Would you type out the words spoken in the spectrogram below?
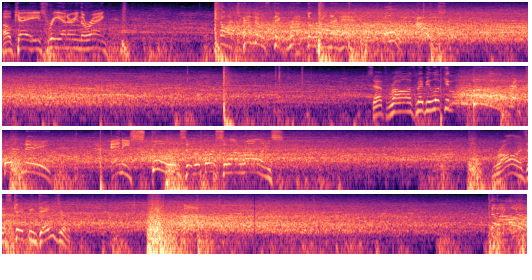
Okay, he's re-entering the ring. Oh, kendo stick wrapped around their head. Oh, ouch! Seth Rollins may be looking... scores a reversal on Rollins. Rollins escaping danger. Oh,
